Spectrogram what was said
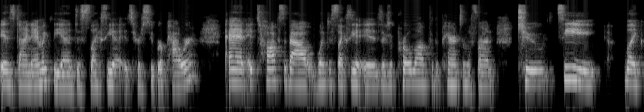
is Dynamic Diya Dyslexia is Her Superpower. And it talks about what dyslexia is. There's a prologue for the parents on the front to see like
